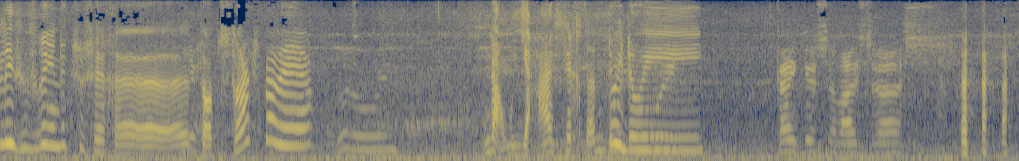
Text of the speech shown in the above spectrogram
lieve vrienden, ik zou zeggen, eh, Ja. tot straks maar weer. Doei doei. Nou ja, zeg dan doei doei. Kijkers en luisteraars.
